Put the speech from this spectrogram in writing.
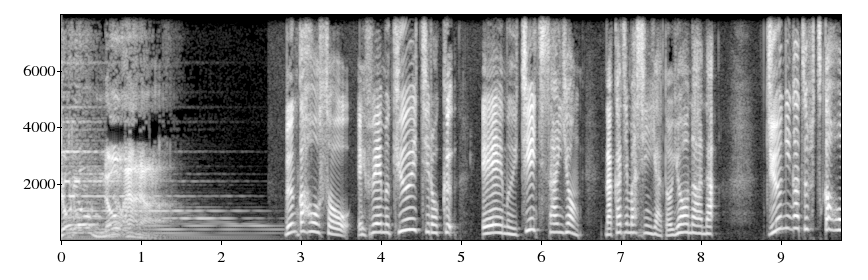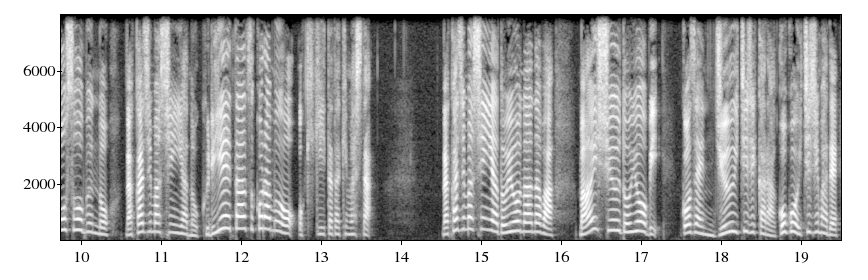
土曜のアナ。文化放送 FM916 AM1134 中島深夜土曜の穴12月2日放送分の中島深夜のクリエイターズコラムをお聞きいただきました。中島深夜土曜の穴は毎週土曜日午前11時から午後1時まで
